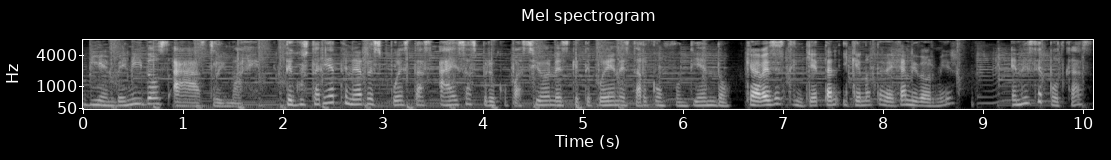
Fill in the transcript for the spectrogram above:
Bienvenidos a Astroimagen ¿Te gustaría tener respuestas a esas preocupaciones que te pueden estar confundiendo, que a veces te inquietan y que no te dejan ni dormir? En este podcast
